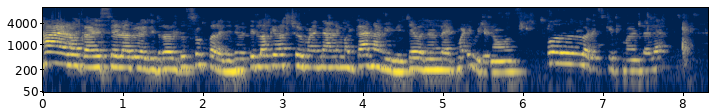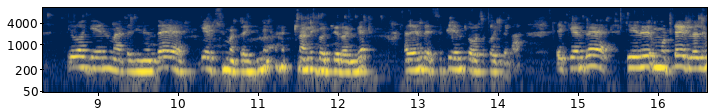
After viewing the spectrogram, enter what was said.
ಹಾಯ್ ಹಲೋ ಗೈಸ್ ಎಲ್ಲರೂ ಹೇಗಿದ್ರು ಅದು ಸೂಪರ್ ಆಗಿದೆ. ಇವತ್ತು ಇಲ್ಲಾಗ ಇವಾಗ ಶುರು ಮಾಡಿ ನಾನು ನಿಮ್ಮ ಗಾನ ವಿಜಯ್ ಒಂದೊಂದು ಲೈಕ್ ಮಾಡಿ ವಿಡಿಯೋ ಫುಲ್ ಒಡೆ ಸ್ಕಿಪ್ ಮಾಡಲೇ ಇವಾಗ ಏನು ಮಾಡ್ತಾ ಇದ್ದೀನಿ ಅಂದರೆ ಕೆ ಎಫ್ ಸಿ ಮಾಡ್ತಾ ಇದ್ದೀನಿ. ನನಗೆ ಗೊತ್ತಿರೋಂಗೆ ಅದೇನು ರೆಸಿಪಿ ಏನು ತೋರಿಸ್ಕೊಯ್ತಲ್ಲ ಏಕೆಂದರೆ ಏನೇ ಮೊಟ್ಟೆ ಇಲ್ಲದೆ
